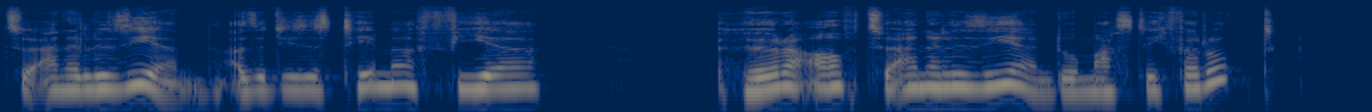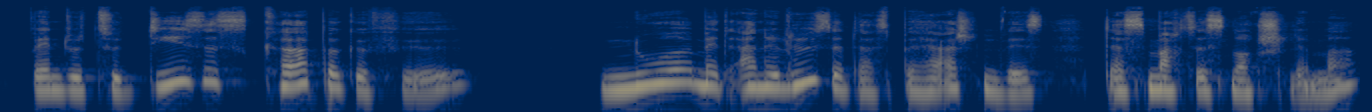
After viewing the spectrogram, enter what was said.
zu analysieren. Also dieses Thema vier, höre auf zu analysieren. Du machst dich verrückt. Wenn du zu dieses Körpergefühl nur mit Analyse das beherrschen willst, das macht es noch schlimmer.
